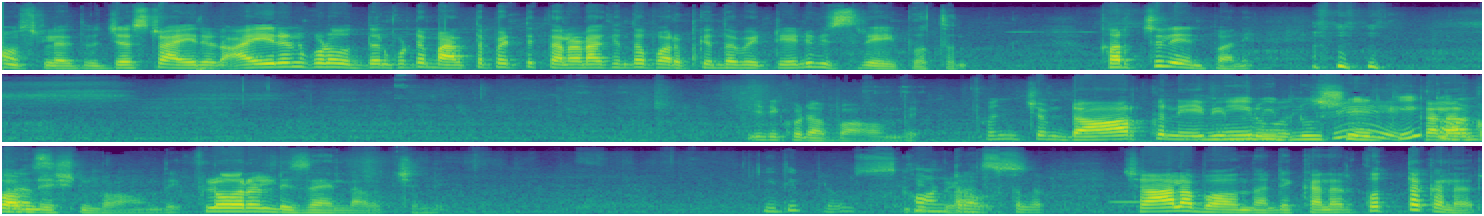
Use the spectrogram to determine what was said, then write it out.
అవసరం లేదు. జస్ట్ ఐరన్. ఐరన్ కూడా వద్దనుకుంటే మడత పెట్టి తలడా కింద పరుపు కింద పెట్టేయండి విసిరి అయిపోతుంది. ఖర్చు లేని పని. ఇది కూడా బాగుంది. కొంచెం dark navy blue colour combination బాగుంది. ఫ్లోరల్ డిజైన్లా వచ్చింది. ఇది బ్లౌజ్. కాంట్రాస్ట్ కలర్ చాలా బాగుందండి కలర్ కొత్త కలర్.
